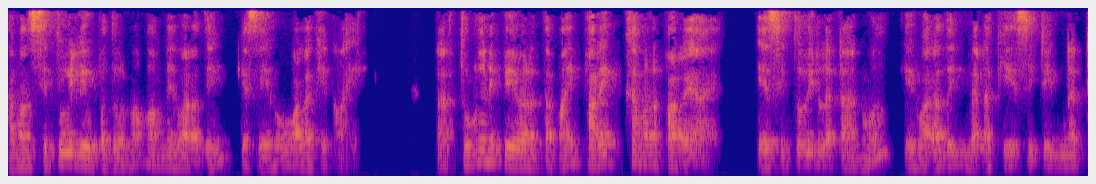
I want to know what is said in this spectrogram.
තමන් සිතුවිලි උපදවනවා මම මේ වරදින් කෙසේ හෝ වළකිනවායි. තුන්වෙනි පියවර තමයි පරික්කමන පරයය. ඒ සිතුවිල්ලට අනුව ඒ වරදින් වැළකී සිටින්නට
